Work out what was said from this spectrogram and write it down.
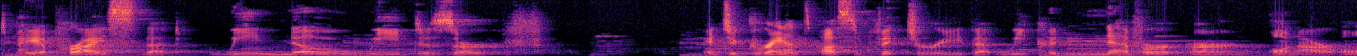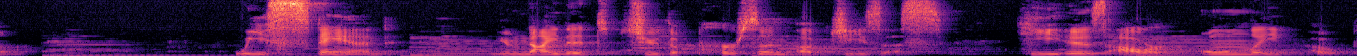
to pay a price that we know we deserve, and to grant us victory that we could never earn on our own. We stand united to the person of Jesus. He is our only hope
